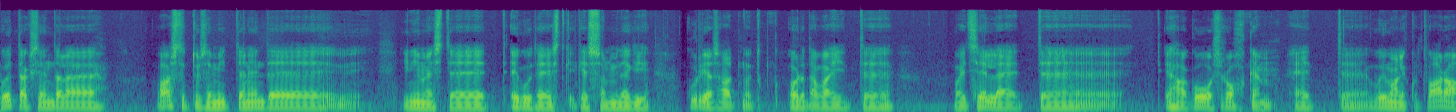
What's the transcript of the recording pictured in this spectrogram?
võtaks endale vastutuse mitte nende inimeste egude eest, kes on midagi kurja saatnud korda, vaid, vaid selle, et teha koos rohkem, et võimalikult vara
